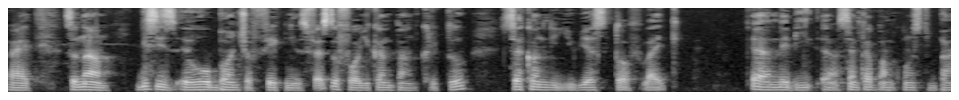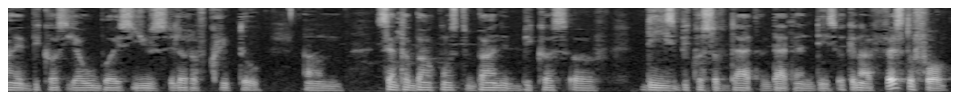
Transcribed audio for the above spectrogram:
right? So now this is a whole bunch of fake news. First of all, you can't ban crypto. Secondly, you hear stuff like uh, maybe uh, central bank wants to ban it because Yahoo boys use a lot of crypto. Um, central bank wants to ban it because of these because of that and that and this. Okay now first of all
